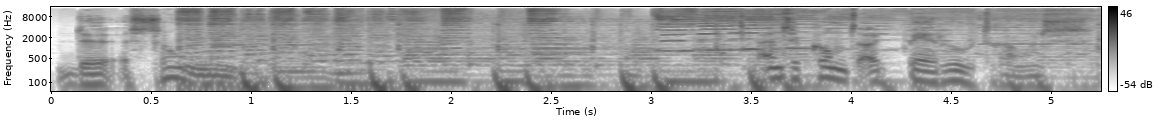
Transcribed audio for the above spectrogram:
de song. En ze komt uit Peru trouwens.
